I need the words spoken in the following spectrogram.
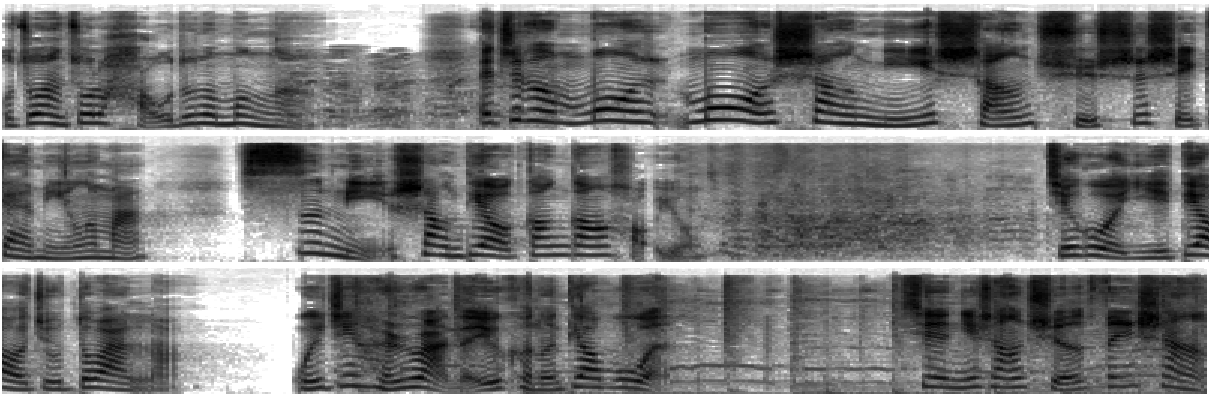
我昨晚做了好多的梦啊。哎，这个陌陌上霓裳曲是谁改名了吗？四米上吊刚刚好用，结果一吊就断了。围巾很软的，有可能吊不稳。谢谢霓裳曲的分享。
